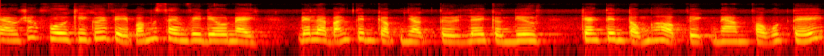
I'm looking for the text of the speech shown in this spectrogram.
Chào, rất vui khi quý vị bấm xem video này. Đây là bản tin cập nhật từ Lê Cần News, trang tin tổng hợp Việt Nam và quốc tế.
